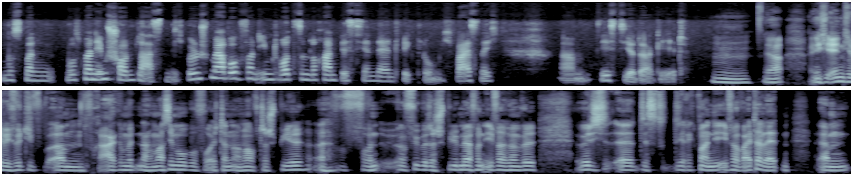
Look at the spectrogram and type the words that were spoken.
muss man, muss man ihm schon lassen. Ich wünsche mir aber von ihm trotzdem noch ein bisschen eine Entwicklung. Ich weiß nicht, ähm, wie es dir da geht. Hm, ja, eigentlich ähnlich, aber ich würde die ähm, Frage mit nach Massimo, bevor ich dann auch noch auf das Spiel, äh, von, über das Spiel mehr von Eva hören will, würde ich äh, das direkt mal an die Eva weiterleiten. Ähm,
